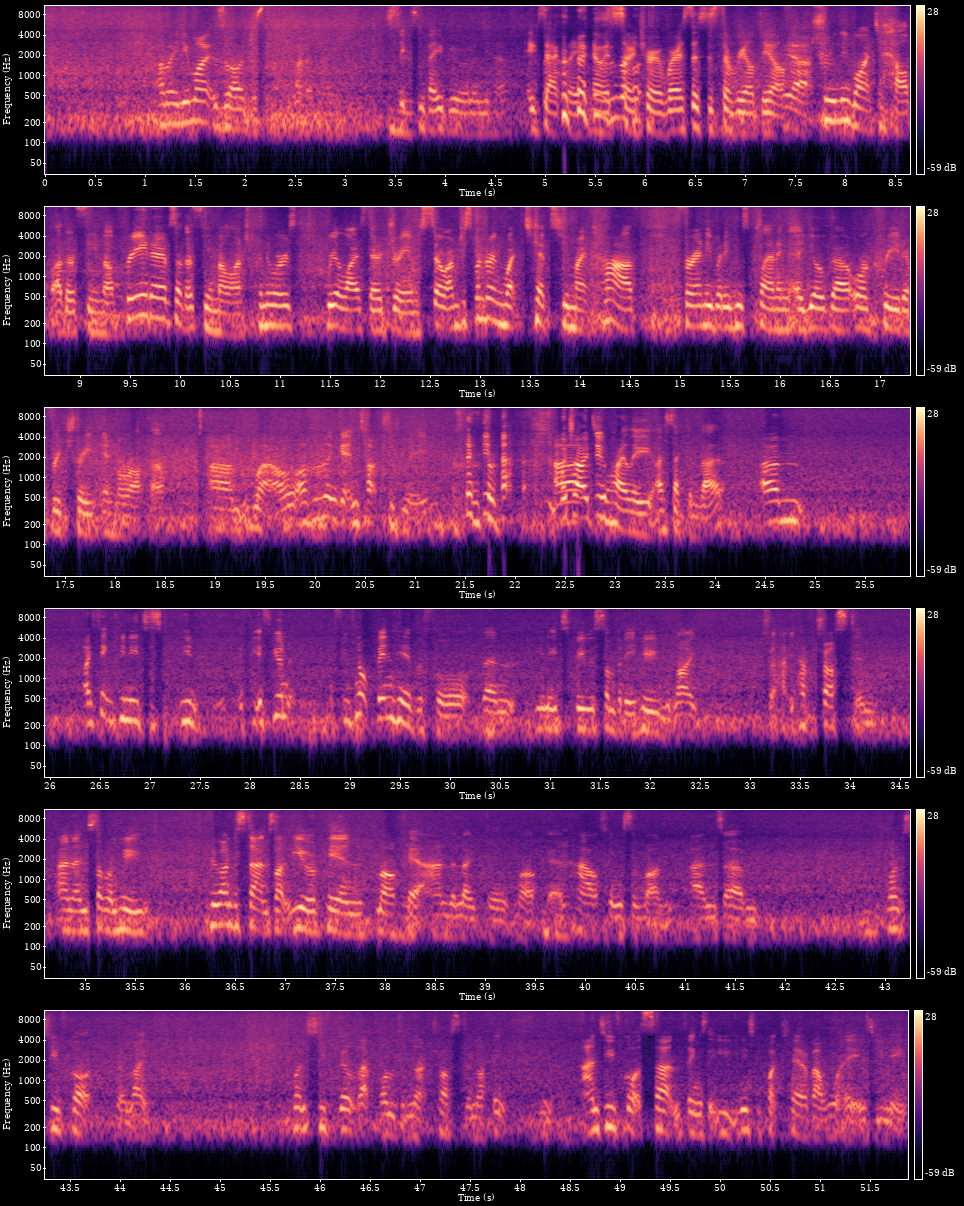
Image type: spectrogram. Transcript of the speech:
I mean, you might as well just, I don't know, stick some baby oil in your hair. Exactly. No, it's so true. Whereas this is the real deal. Yeah. Truly want to help other female creatives, other female entrepreneurs realize their dreams. So I'm just wondering what tips you might have for anybody who's planning a yoga or creative retreat in Morocco, Um, well, other than get in touch with me, which I do highly, I second that. um, I think you need to. You, if, if you if you've not been here before, then you need to be with somebody who like have trust in, and then someone who who understands like the European market and the local market and how things are run. And um, once you've got like once you've built that bond and that trust, and I think you know, and you've got certain things that you, you need to be quite clear about what it is you need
